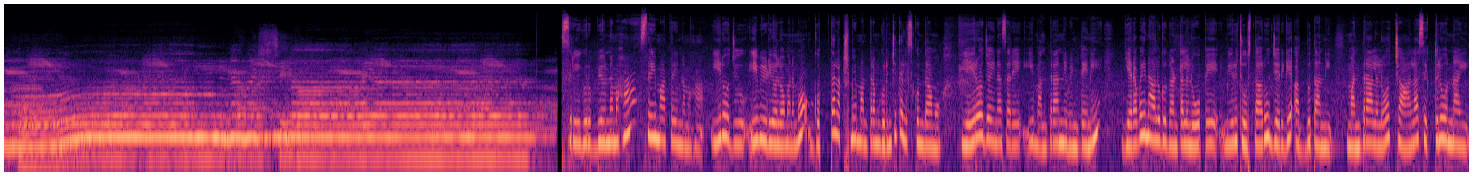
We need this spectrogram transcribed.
శ్రీ గురుభ్యో నమ శ్రీమాత్రే నమ. ఈరోజు ఈ వీడియోలో మనము గుప్త లక్ష్మీ మంత్రం గురించి తెలుసుకుందాము. ఏ రోజైనా సరే ఈ మంత్రాన్ని వింటేనే ఇరవై నాలుగు గంటల లోపే మీరు చూస్తారు జరిగే అద్భుతాన్ని. మంత్రాలలో చాలా శక్తులు ఉన్నాయి.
